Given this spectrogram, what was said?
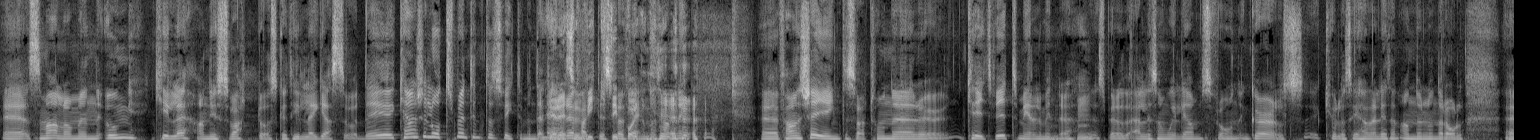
Eh, som handlar om en ung kille. Han är ju svart då, ska tilläggas. Och det kanske låter som att det inte är så viktigt, men det, Det är det faktiskt viktig för poäng. filmens handling. eh, för hans tjej är inte svart. Hon är eh, kritvit, mer eller mindre. Mm. Eh, Spelade Alison Williams från Girls. Kul att se henne i en liten annorlunda roll. Eh,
